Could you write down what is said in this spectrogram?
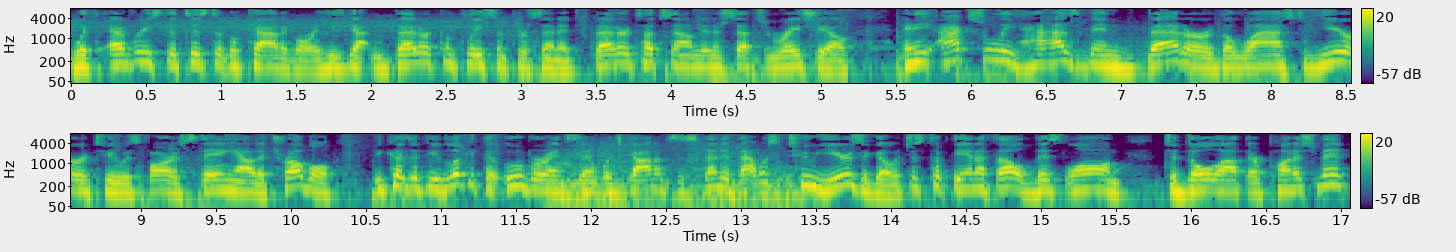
with every statistical category. He's gotten better completion percentage, better touchdown to interception ratio, and he actually has been better the last year or two as far as staying out of trouble. Because if you look at the Uber incident, which got him suspended, that was two years ago. It just took the NFL this long to dole out their punishment.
